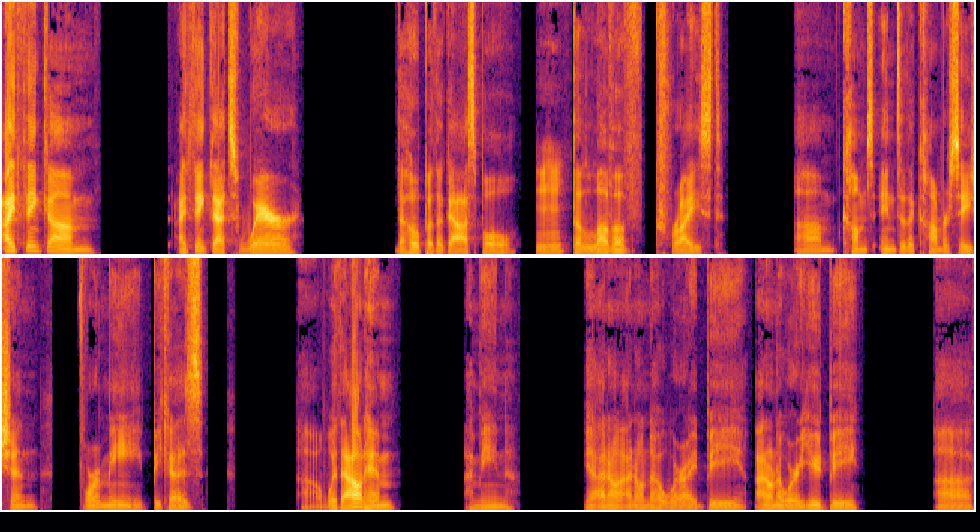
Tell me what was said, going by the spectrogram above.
I think, um, I think that's where the hope of the gospel hmm the love of Christ um, comes into the conversation for me because uh, without him, I mean, yeah, I don't, I don't know where I'd be. I don't know where you'd be. Uh,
